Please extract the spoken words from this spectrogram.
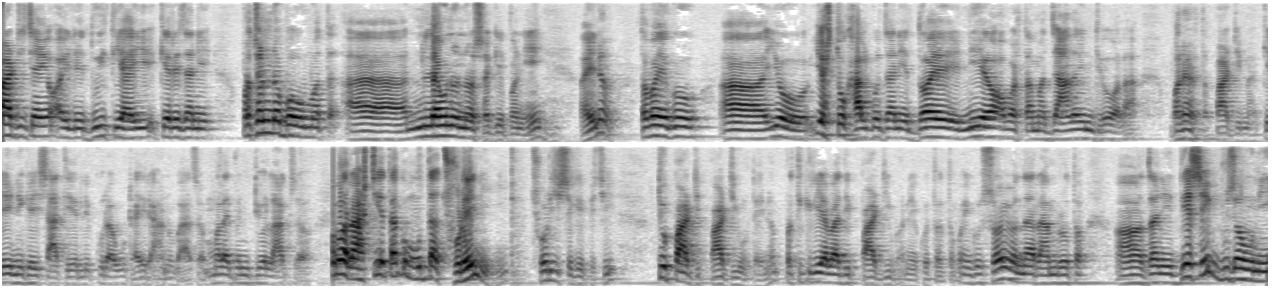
पार्टी चाहिँ अहिले दुई तिहाई के अरे जाने प्रचण्ड बहुमत ल्याउन नसके पनि होइन? तपाईँको यो यस्तो खालको जाने दयनीय अवस्थामा जाँदैन थियो होला भनेर त पार्टीमा केही न केही साथीहरूले कुरा उठाइरहनु भएको छ। मलाई पनि त्यो लाग्छ। अब राष्ट्रियताको मुद्दा छोडे नि। छोडिसकेपछि त्यो पार्टी पार्टी हुँदैन। प्रतिक्रियावादी पार्टी भनेको त तपाईँको सबैभन्दा राम्रो त जाने देशै बुझाउने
